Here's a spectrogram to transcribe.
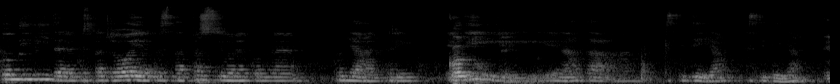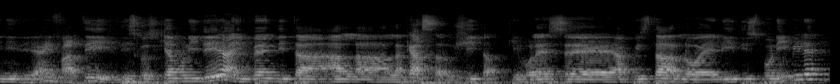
condividere questa gioia, questa passione con, con gli altri. E con qui tutti. è nata questa idea idea? In idea, infatti il disco si chiama Un'idea, in vendita alla, alla cassa, all'uscita, chi volesse acquistarlo è lì disponibile.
